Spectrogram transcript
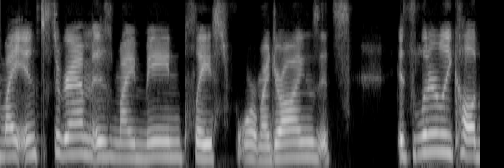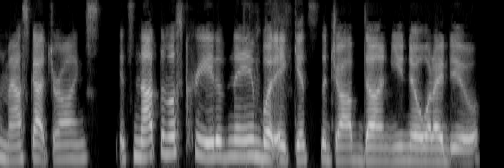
my Instagram is my main place for my drawings. It's it's literally called mascot drawings. It's not the most creative name, but it gets the job done. You know what I do.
